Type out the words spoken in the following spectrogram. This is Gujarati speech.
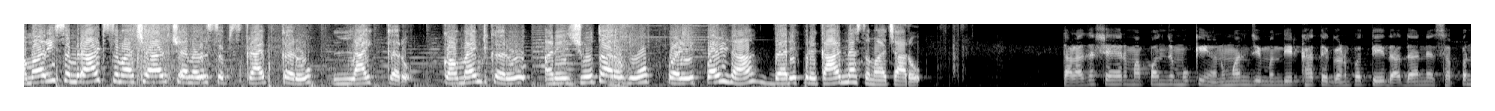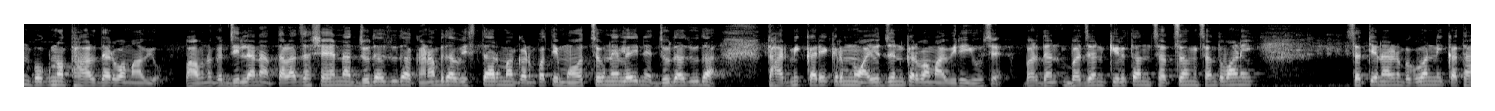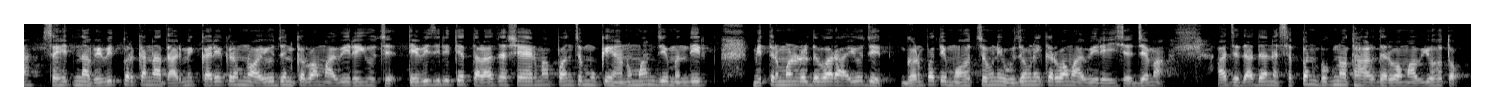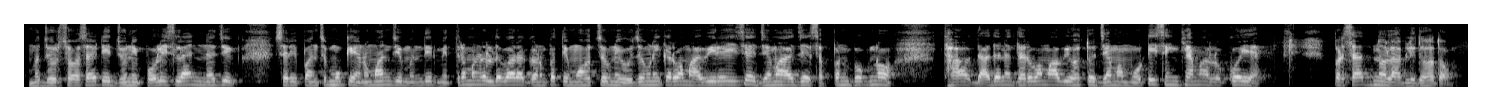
અમારી સમ્રાટ સમાચાર ચેનલ સબસ્ક્રાઇબ કરો, લાઇક કરો, કોમેન્ટ કરો અને જોતા રહો પળે પળના દરેક પ્રકારના સમાચારો. તળાજા શહેરમાં પંચમુખી હનુમાનજી મંદિર ખાતે ગણપતિ દાદાને છપ્પન ભોગનો થાળ ધરવામાં આવ્યો. ભાવનગર જિલ્લાના તળાજા શહેરના જુદા જુદા ઘણા બધા વિસ્તારમાં ગણપતિ મહોત્સવને લઈને જુદા જુદા ધાર્મિક કાર્યક્રમનું આયોજન કરવામાં આવી રહ્યું છે. ભજન ભજન, કીર્તન, સત્સંગ, સંતવાણી સત્યનારાયણ ભગવાનની કથા સહિતના વિવિધ પ્રકારના ધાર્મિક કાર્યક્રમનું આયોજન કરવામાં આવી રહ્યું છે. તેવી જ રીતે તળાજા શહેરમાં પંચમુખી હનુમાનજી મંદિર મિત્ર મંડળ દ્વારા આયોજિત ગણપતિ મહોત્સવની ઉજવણી કરવામાં આવી રહી છે, જેમાં આજે દાદાને છપ્પન ભોગનો થાળ ધરવામાં આવ્યો હતો. મજૂર સોસાયટી જૂની પોલીસ લાઇન નજીક શ્રી પંચમુખી હનુમાનજી મંદિર મિત્ર મંડળ દ્વારા ગણપતિ મહોત્સવની ઉજવણી કરવામાં આવી રહી છે, જેમાં આજે છપ્પન ભોગનો થાળ દાદાને ધરવામાં આવ્યો હતો, જેમાં મોટી સંખ્યામાં લોકોએ પ્રસાદનો લાભ લીધો હતો. Cada.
